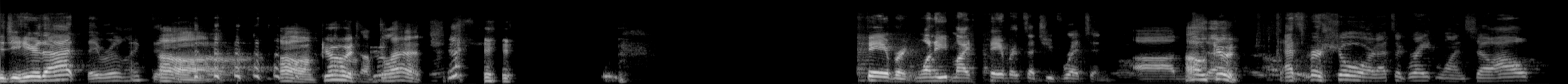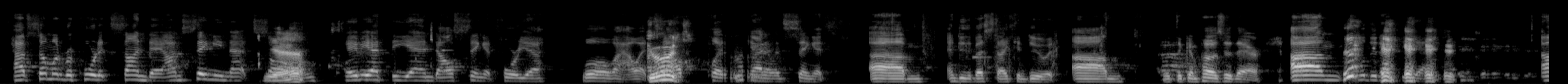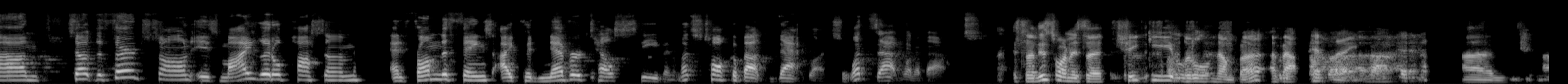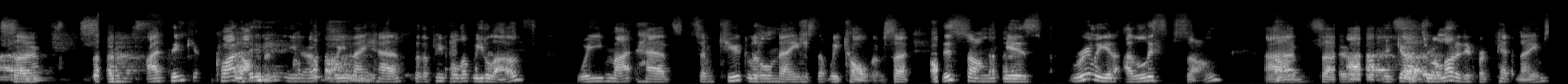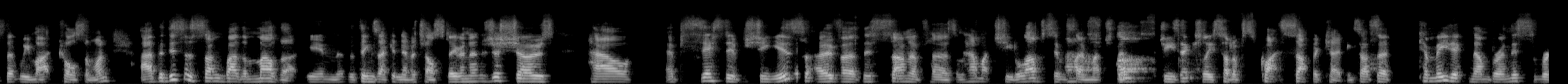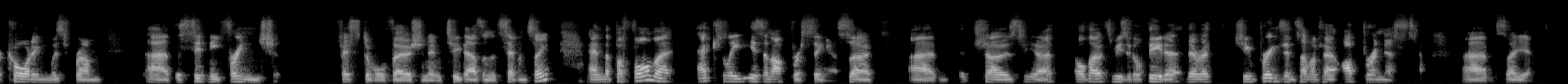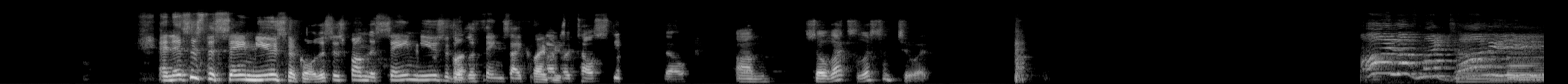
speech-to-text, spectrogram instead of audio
Did you hear that? They really liked it. Oh, oh, good. I'm glad. favorite, one of my favorites that you've written. Um, Oh, so good. That's for sure. That's a great one. So I'll have someone record it Sunday. I'm singing that song. Yeah. Maybe at the end I'll sing it for you. We'll allow it. Good. So I'll play the piano and sing it, um, and do the best I can do it um, with the composer there. Um, we'll do that the. Um, so the third song is My Little Possum and From the Things I Could Never Tell Stephen. Let's talk about that one. So what's that one about? so this one is a cheeky little number about pet names. Um, so I think quite often, you know, we may have for the people that we love, we might have some cute little names that we call them. So this song is really a, a list song. Um, so it goes through a lot of different pet names that we might call someone. Uh, but this is sung by the mother in The Things I Can Never Tell Stephen. And it just shows how obsessive she is over this son of hers and how much she loves him so much that she's actually sort of quite suffocating. So it's a comedic number. And this recording was from uh, the Sydney Fringe Festival version in 2017. And the performer actually is an opera singer. So um, it shows, you know, although it's musical theatre, there are, she brings in some of her opera-ness. Um, so yeah, And this is the same musical. This is from the same musical, The Things I Could Same Never. Tell Steve. So, um, so let's listen to it. I love my darling.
